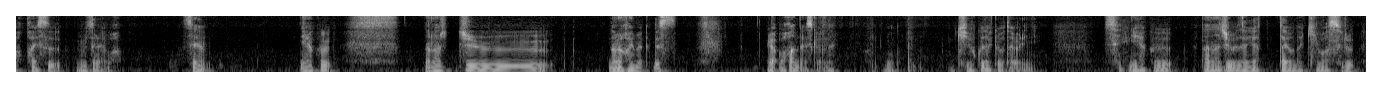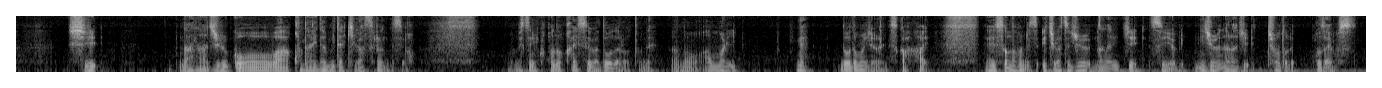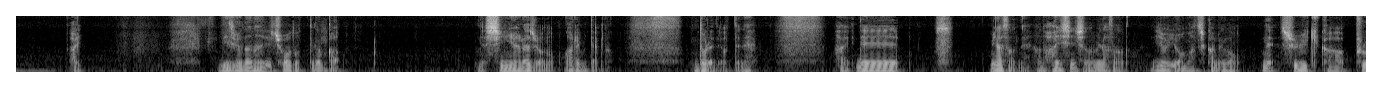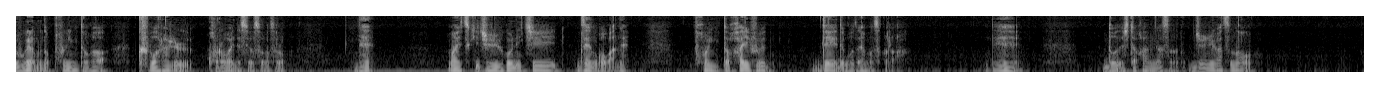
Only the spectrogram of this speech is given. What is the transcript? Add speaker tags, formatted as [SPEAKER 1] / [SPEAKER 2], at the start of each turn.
[SPEAKER 1] あ、回数見てないわ。1277回目です。いや、わかんないですけどね。記憶だけを頼りに。1270代やったような気はするし、75はこの間見た気がするんですよ。別にここの回数がどうだろうとね、あの、あんまり、ね、どうでもいいじゃないですか。はい。えー、そんな本日1月17日水曜日27時ちょうどでございます。はい。27時ちょうどってなんか、深夜ラジオのあれみたいな。どれだよってね。はい。で、皆さんね、あの、配信者の皆さん、いよいよお待ちかねのね、収益化プログラムのポイントが配られる頃合いですよ、そろそろ。ね。毎月15日前後がね、ポイント配布デーでございますから。ねどうでしたか？皆さん、12月の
